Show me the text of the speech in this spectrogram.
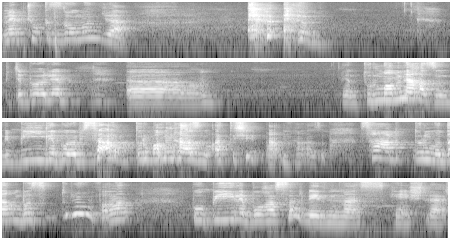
Map çok hızlı olunca de böyle eee, yani durmam lazım. Bir biyle böyle bir sabit durmam lazım. Ateş etmem lazım. Sabit durmadan basıp duruyorum falan. Bu biyle bu hasar verilmez gençler.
